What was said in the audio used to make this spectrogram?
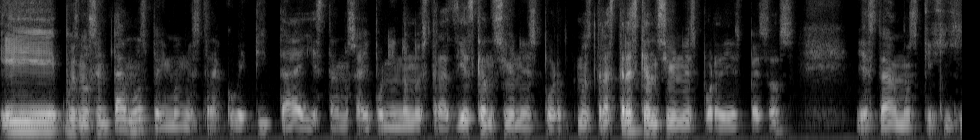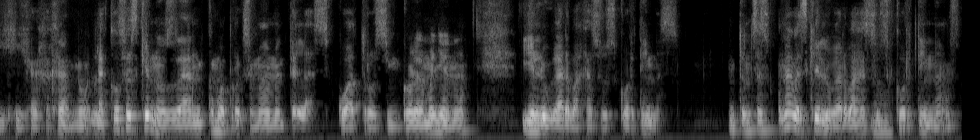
Y pues nos sentamos, pedimos nuestra cubetita y estamos ahí poniendo nuestras 10 canciones por, nuestras 3 canciones por 10 pesos. Y estábamos que jiji, jajaja, ¿no? La cosa es que nos dan como aproximadamente las 4 o 5 de la mañana y el lugar baja sus cortinas. Entonces, una vez que el lugar baja sus cortinas,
